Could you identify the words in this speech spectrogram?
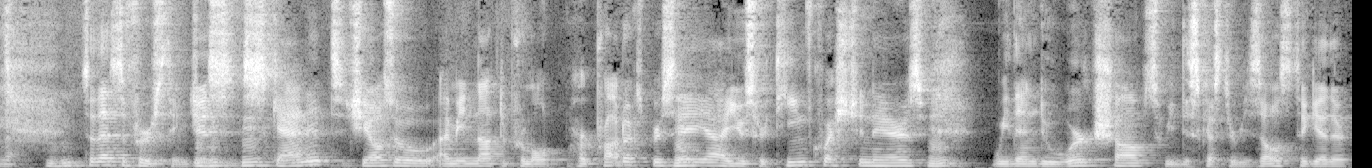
no. So that's the first thing. Just scan it. She also, I mean, not to promote her products per se. Yeah, I use her team questionnaires. We then do workshops. We discuss the results together.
